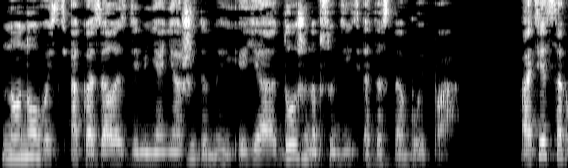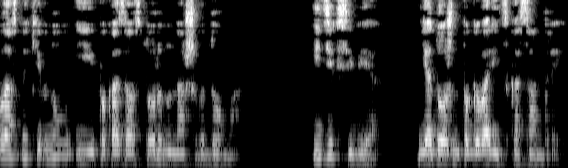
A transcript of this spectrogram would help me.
Но новость оказалась для меня неожиданной. Я должен обсудить это с тобой, па. Отец согласно кивнул и показал сторону нашего дома. Иди к себе. Я должен поговорить с Кассандрой.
